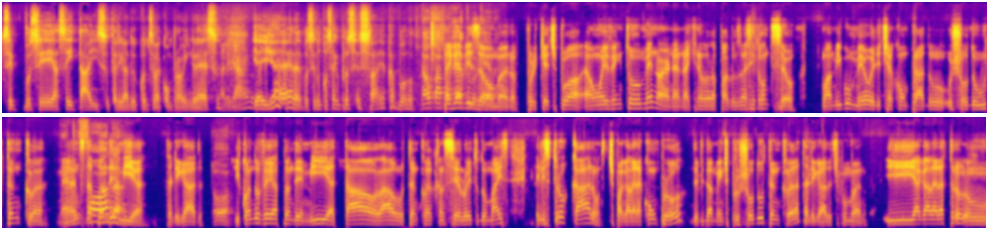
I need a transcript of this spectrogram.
você, você aceitar isso, tá ligado? Quando você vai comprar o ingresso. Tá ligado? E aí já era, você não consegue processar e acabou. Dá o papo Pega a reto, visão, Luqueira. mano. Porque, tipo, ó, é um evento menor, né? Não é que no Lollapalooza, mas o que aconteceu? Um amigo meu, ele tinha comprado o show do Utan Clan. Muito é antes da foda. pandemia, tá ligado? E quando veio a pandemia tal, lá o Tanclan cancelou e tudo mais, eles trocaram. Tipo, a galera comprou devidamente pro show do Tanclan, tá ligado? Tipo, mano. E a galera,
